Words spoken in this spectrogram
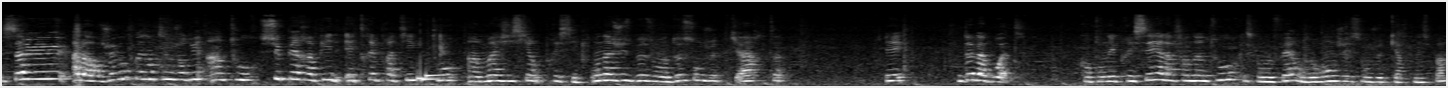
Salut Alors, je vais vous présenter aujourd'hui un tour super rapide et très pratique pour un magicien pressé. On a juste besoin de son jeu de cartes et de la boîte. Quand on est pressé à la fin d'un tour, qu'est-ce qu'on veut faire? On veut ranger son jeu de cartes, n'est-ce pas?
